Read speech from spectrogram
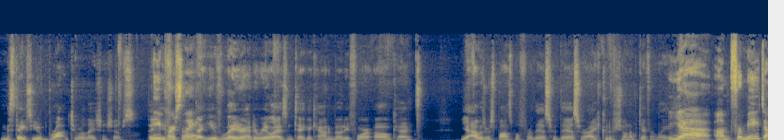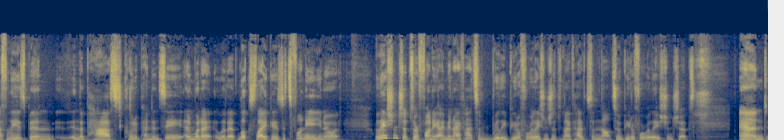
mistakes you've brought to relationships? That Me personally? That you've later had to realize and take accountability for. Oh, okay. Yeah, I was responsible for this or this, or I could have shown up differently. Yeah, um, for me, definitely has been in the past codependency, and what I what that looks like is it's funny, you know, relationships are funny. I mean, I've had some really beautiful relationships, and I've had some not so beautiful relationships, and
